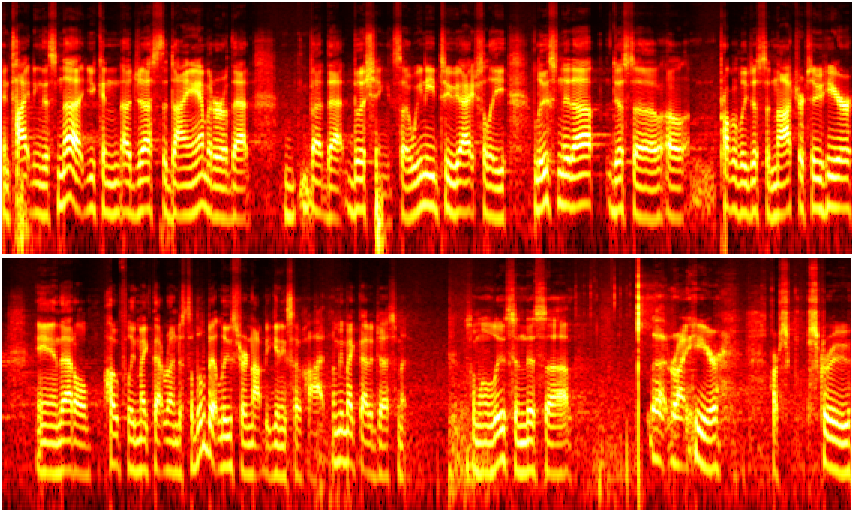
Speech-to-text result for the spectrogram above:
and tightening this nut, you can adjust the diameter of that but that bushing. So we need to actually loosen it up just a, a probably just a notch or two here and that'll hopefully make that run just a little bit looser and not be getting so hot. Let me make that adjustment. So I'm to loosen this uh, nut right here, our screw.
